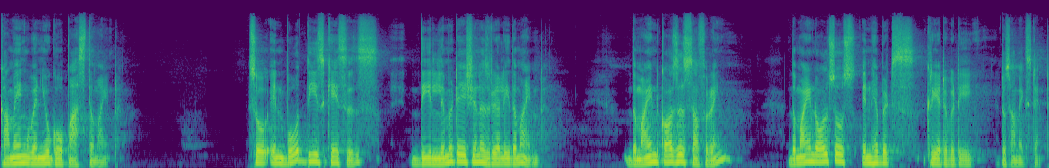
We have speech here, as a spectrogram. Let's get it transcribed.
coming when you go past the mind. So, in both these cases, the limitation is really the mind. The mind causes suffering. The mind also inhibits creativity to some extent.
